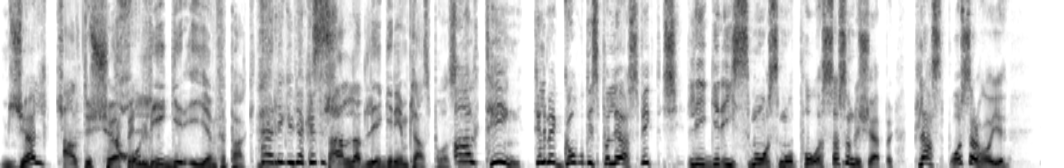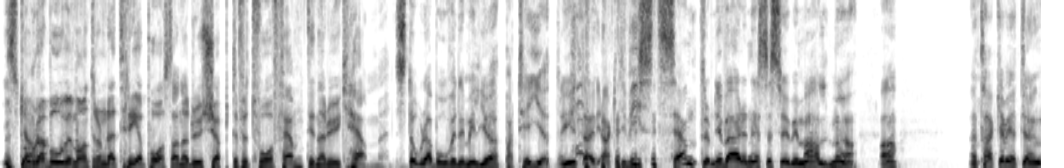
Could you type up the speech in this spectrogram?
mjölk, Allt du köper Korv. ligger i en förpackning. Herregud, jag kan inte- Sallad ligger i en plastpåse. allting. Till och med godis på lösvikt ligger i små, små påsar som du köper. Plastpåsar har ju Den stora boven var inte de där tre påsarna du köpte för 2,50 när du gick hem. Stora boven är Miljöpartiet. Det är ju ett aktivistcentrum, det är värre än SSU i Malmö. Va? Jag tackar vet jag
